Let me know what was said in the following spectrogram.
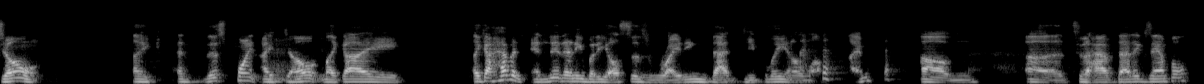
don't like at this point I don't like I like I haven't edited anybody else's writing that deeply in a long time. um uh to have that example.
